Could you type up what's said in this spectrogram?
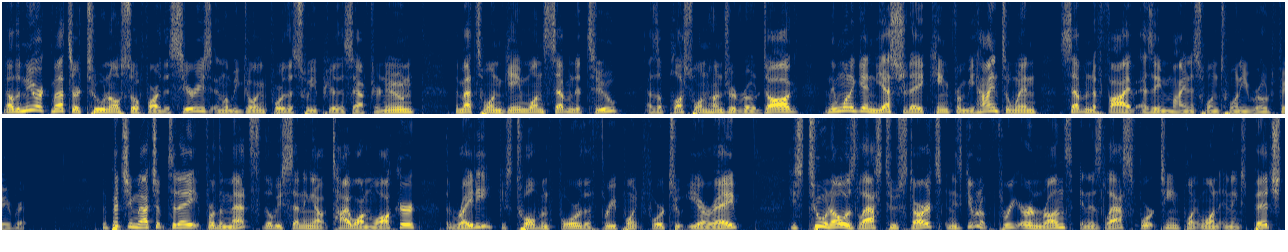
Now, the New York Mets are 2 0 so far this series, and they'll be going for the sweep here this afternoon. The Mets won game 1 7 2 as a plus 100 road dog, and they won again yesterday, came from behind to win 7 5 as a minus 120 road favorite. The pitching matchup today for the Mets, they'll be sending out Taijuan Walker, the righty. He's 12 and 4 with a 3.42 ERA. He's 2 0 his last two starts, and he's given up three earned runs in his last 14.1 innings pitched.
